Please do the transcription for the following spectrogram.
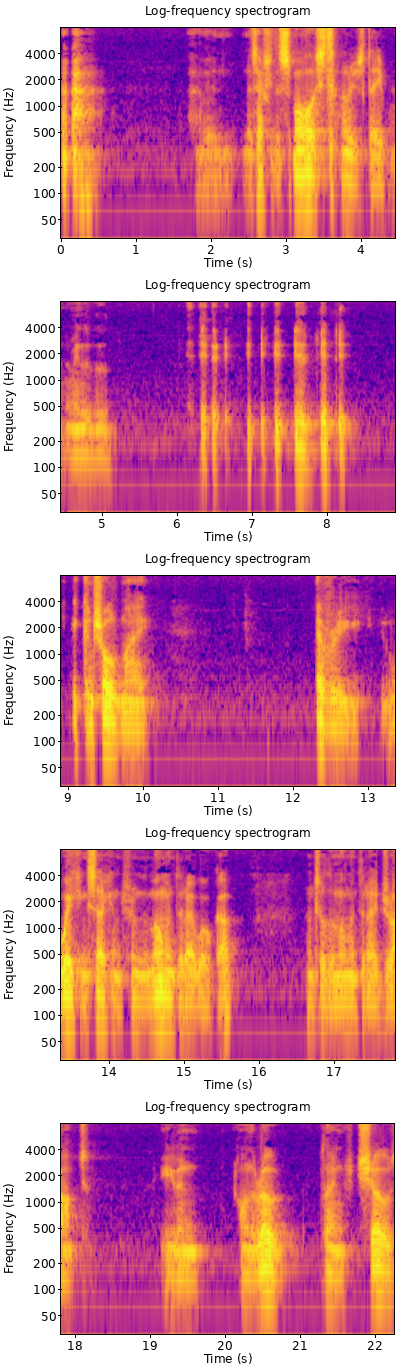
it's actually the smallest understatement. I mean, the, the, it, it, it, it, it, it, it controlled my every waking second from the moment that I woke up until the moment that I dropped, even on the road playing shows.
